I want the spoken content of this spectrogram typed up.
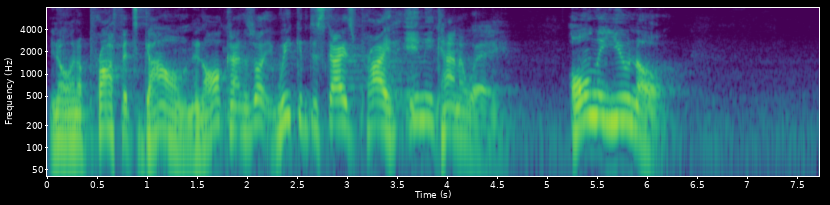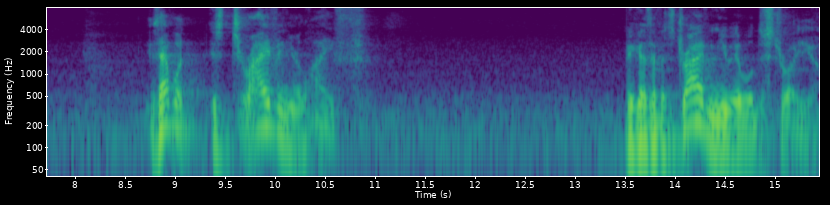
You know, in a prophet's gown and all kinds of We can disguise pride any kind of way. Only you know. Is that what is driving your life? Because if it's driving you, it will destroy you.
